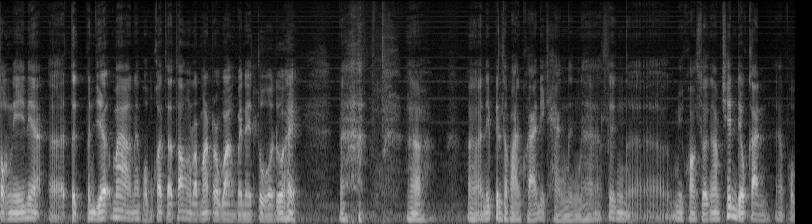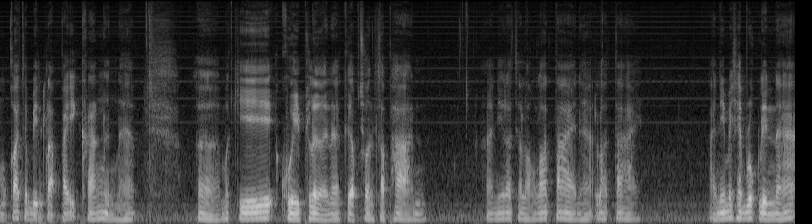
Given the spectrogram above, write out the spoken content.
ตรงนี้เนี่ยตึกมันเยอะมากนะผมก็จะต้องระมัดระวังไปในตัวด้วยนะอันนี้เป็นสะพานแขวนอีกแห่งหนึ่งนะฮะซึ่งมีความสวยงามเช่นเดียวกันนะผมก็จะบินกลับไปอีกครั้งหนึ่งนะฮะเอ่อเมื่อกี้คุยเพลินนะเกือบชนสะพาน อันนี้เราจะลองลอดใต้นะฮะลอดใต้ อันนี้ไม่ใช่บรุกลินนะฮะ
